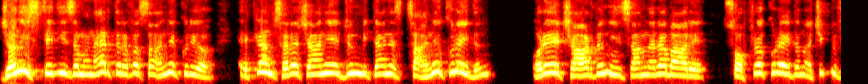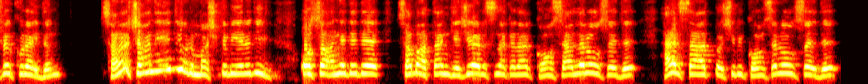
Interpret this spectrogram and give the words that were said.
canı istediği zaman her tarafa sahne kuruyor. Ekrem Saraçhane'ye dün bir tane sahne kuraydın. Oraya çağırdın insanlara bari sofra kuraydın, açık büfe kuraydın. Saraçhane'ye diyorum başka bir yere değil. O sahnede de sabahtan gece yarısına kadar konserler olsaydı, her saat başı bir konser olsaydı,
